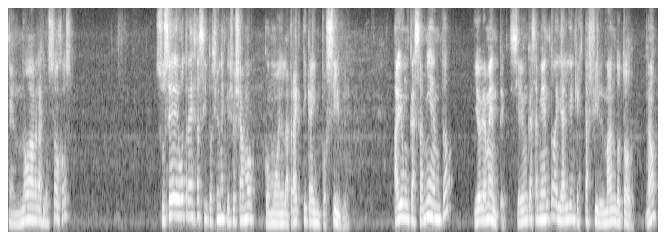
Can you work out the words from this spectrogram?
en No abras los ojos, sucede otra de esas situaciones que yo llamo como en la práctica imposible hay un casamiento y obviamente, si hay un casamiento, hay alguien que está filmando todo, ¿no?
